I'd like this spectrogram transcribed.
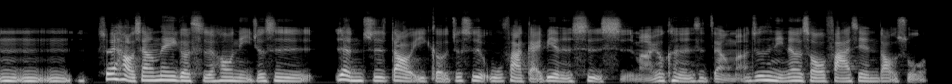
嗯嗯嗯，所以好像那个时候你就是认知到一个就是无法改变的事实嘛，有可能是这样嘛？就是你那个时候发现到说，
